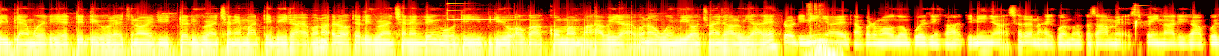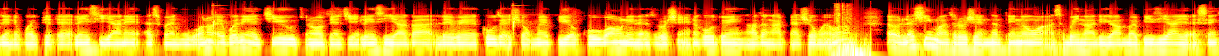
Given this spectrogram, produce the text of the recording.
လီပြိုင်ပွဲတွေရဲ့တစ်တွေကိုလည်းကျွန်တော်ရဲ့ဒီ Telegram Channel မှာတင်ပေးထားရပေါ့နော်အဲ့တော့ Telegram Channel link ကိုဒီဗီဒီယိုအောက်က comment မှာထားပေးထားရပေါ့နော်ဝင်ပြီးတော့ join ထားလို့ရတယ်အဲ့တော့ဒီနေ့ညရဲ့ဒါပထမဆုံးပွဲစဉ်ကဒီနေ့ည7:00နာရီခွဲမှာကစားမဲ့စပိန်လာဒီဂါပွဲစဉ်တစ်ပွဲဖြစ်တဲ့လင်စီယာနဲ့အက်စပန်ညူပေါ့နော်အဲ့ပွဲစဉ်ရဲ့ကြီးကိုကျွန်တော်ပြန်ကြည့်လင်စီယာက level 90ရှုံမဲ့ပြီးတော့ဂိုးပေါင်းအနေနဲ့ဆိုလို့ရှိရင်ငကိုးသွင်း55ပြရှုံမဲ့ပေါ့နော်အဲ့တော့လက်ရှိမှာဆိုလို့ရှိရင်နှစ်သင်းလုံးကစပိန်လာဒီဂါမက်ပီစီယာရဲ့အဆင့်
